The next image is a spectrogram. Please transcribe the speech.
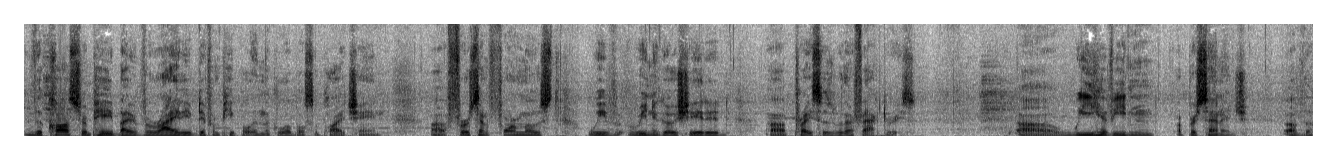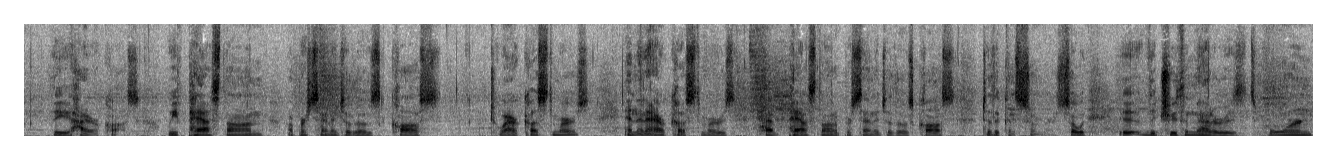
the costs are paid by a variety of different people in the global supply chain. Uh, first and foremost, we've renegotiated uh, prices with our factories. Uh, we have eaten a percentage of the, the higher costs. We've passed on a percentage of those costs to our customers, and then our customers have passed on a percentage of those costs to the consumers. So uh, the truth of the matter is, it's borne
